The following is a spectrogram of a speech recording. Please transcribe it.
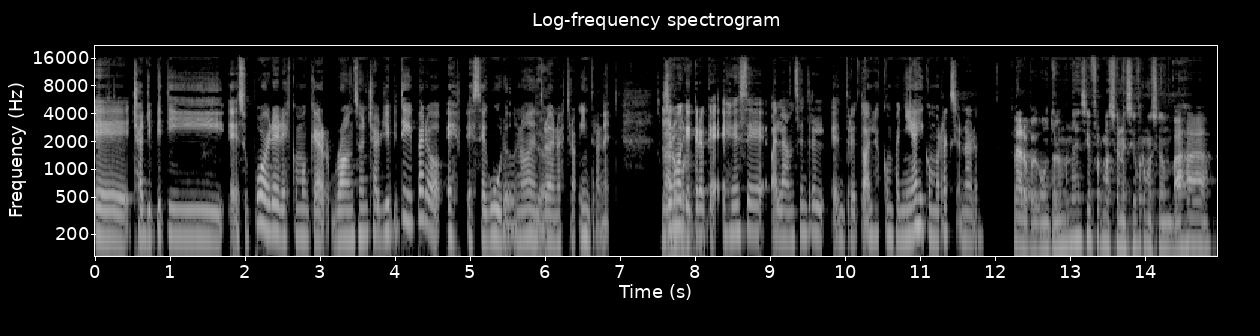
eh, ChatGPT eh, supported, es como que runs on ChatGPT, pero es, es seguro, ¿no? Dentro Ya. de nuestro intranet. Entonces, Claro, como que creo que es ese balance entre, entre todas las compañías y cómo reaccionaron. Claro, porque cuando tú le mandas esa información, esa información baja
